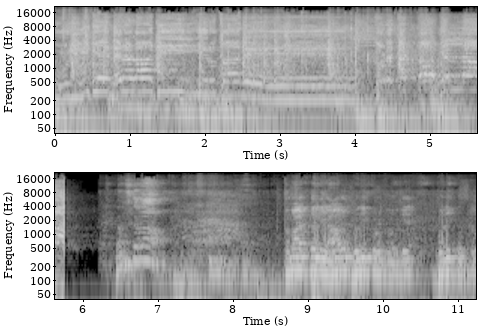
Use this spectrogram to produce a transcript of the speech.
ಊರಿಗೆ ನೆರಳಾಗಿ ಇರುತ್ತಾನೆ. ನಮಸ್ಕಾರ. ಸಮಾಜದಲ್ಲಿ ಯಾರು ಧ್ವನಿ ಕೊಡೋದವ್ರಿಗೆ ಧ್ವನಿ ಕೊಟ್ಟು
